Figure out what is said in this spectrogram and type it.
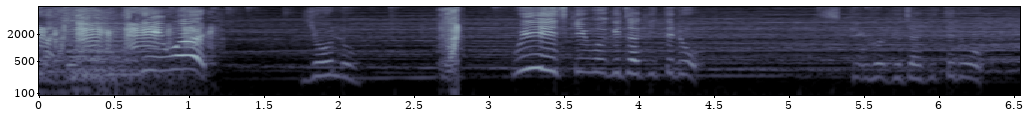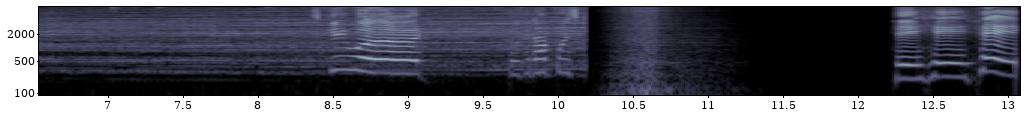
selamatkan Squidward YOLO. Wih Squidward kejar kita duk. Squidward kejar kita duk. Squidward Kau kenapa Squidward Hey hey hey.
